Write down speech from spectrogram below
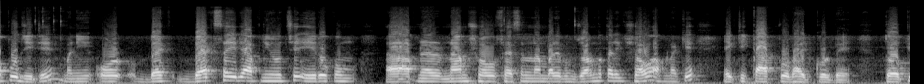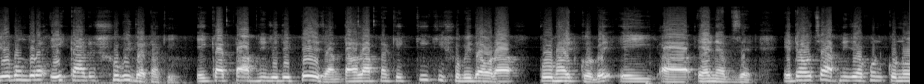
অপোজিটে মানে ওর ব্যাক ব্যাক সাইডে আপনি হচ্ছে এরকম আপনার নাম সহ ফ্যাশন নাম্বার এবং জন্ম তারিখ সহ আপনাকে একটি কার্ড প্রোভাইড করবে। তো প্রিয় বন্ধুরা, এই কার্ডের সুবিধাটা কি? এই কার্ডটা আপনি যদি পেয়ে যান, তাহলে আপনাকে কি কি সুবিধা ওরা প্রোভাইড করবে এই এনএফজেড এটা হচ্ছে আপনি যখন কোনো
